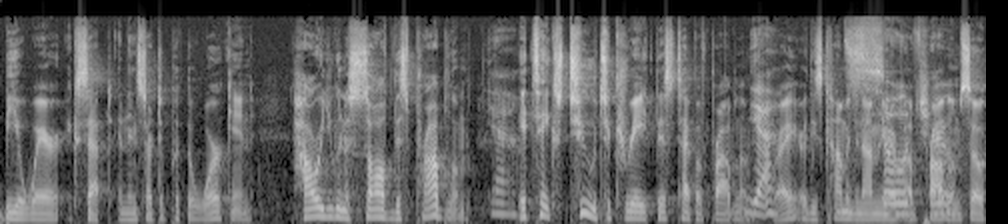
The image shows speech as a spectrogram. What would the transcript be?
be aware, accept, and then start to put the work in? How are you gonna solve this problem? Yeah. It takes two to create this type of problem, Yeah. right? Or these common denominator So of, of problems. So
